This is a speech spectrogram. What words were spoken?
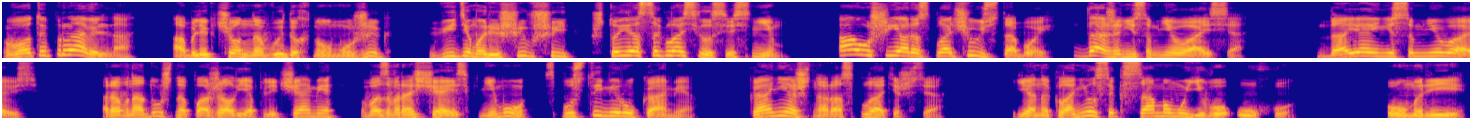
Вот и правильно. Облегченно выдохнул мужик, видимо решивший, что я согласился с ним. А уж я расплачусь с тобой, даже не сомневайся. Да я и не сомневаюсь. Равнодушно пожал я плечами, возвращаясь к нему с пустыми руками. Конечно, расплатишься. Я наклонился к самому его уху. Умри.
